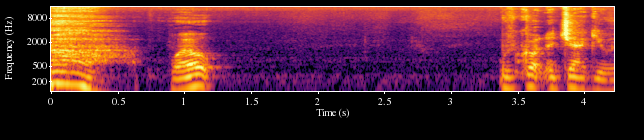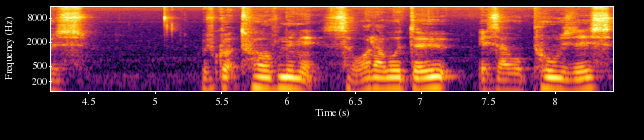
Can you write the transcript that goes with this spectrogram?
Ah, Well, we've got the Jaguars. We've got 12 minutes. So what I will do is I will pause this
